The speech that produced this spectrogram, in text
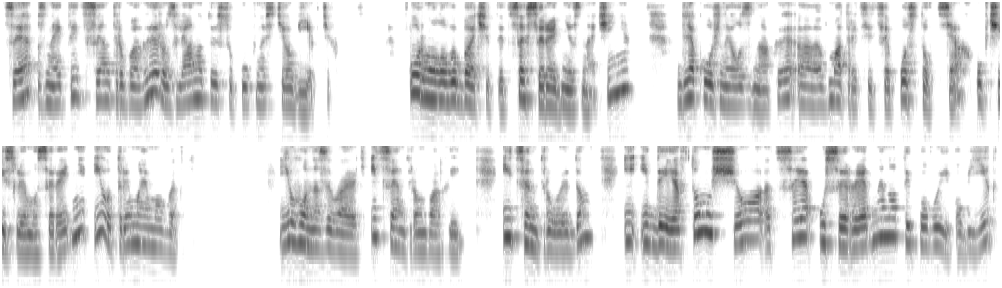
це знайти центр ваги розглянутої сукупності об'єктів. Формулу ви бачите, це середнє значення. Для кожної ознаки е, в матриці це по стовпцях, обчислюємо середнє і отримаємо вектор. Його називають і центром ваги, і центроїдом, і ідея в тому, що це усереднено типовий об'єкт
